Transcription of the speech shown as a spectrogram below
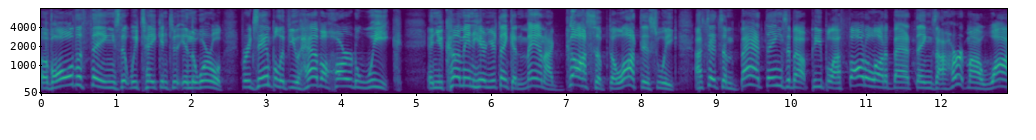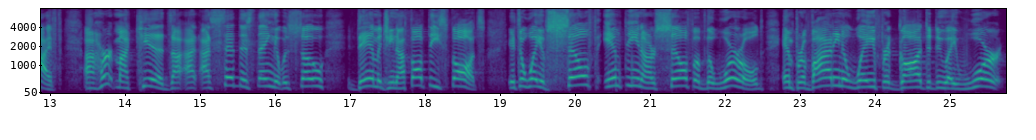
of all the things that we take into in the world. For example, if you have a hard week and you come in here and you're thinking, man, I gossiped a lot this week. I said some bad things about people. I thought a lot of bad things. I hurt my wife. I hurt my kids. I, I, I said this thing that was so damaging. I thought these thoughts. It's a way of self emptying ourselves of the world and providing a way for God to do a work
